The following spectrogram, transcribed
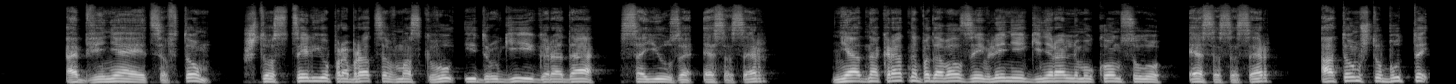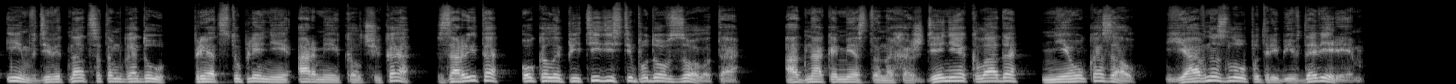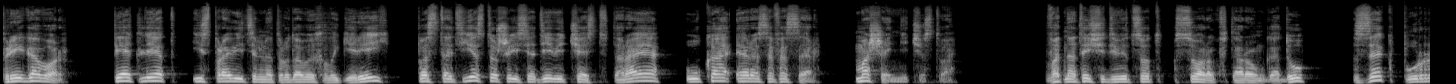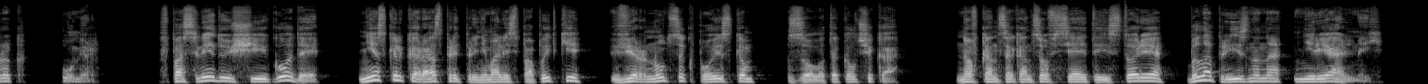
Обвиняется в том, что с целью пробраться в Москву и другие города Союза СССР неоднократно подавал заявление генеральному консулу СССР о том, что будто им в 19 году при отступлении армии Колчака зарыто около 50 пудов золота, однако местонахождение клада не указал, явно злоупотребив доверием. Приговор. Пять лет исправительно-трудовых лагерей по статье 169, часть 2 УК РСФСР «Мошенничество». В 1942 году Зек Пуррок умер. В последующие годы несколько раз предпринимались попытки вернуться к поискам золота Колчака. Но в конце концов вся эта история была признана нереальной.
